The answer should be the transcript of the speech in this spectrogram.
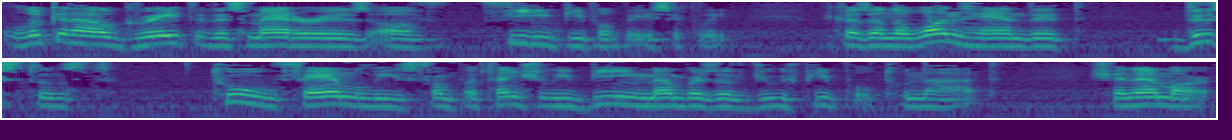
Look at how great this matter is of feeding people, basically, because on the one hand it distanced two families from potentially being members of Jewish people to not. Shenemar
